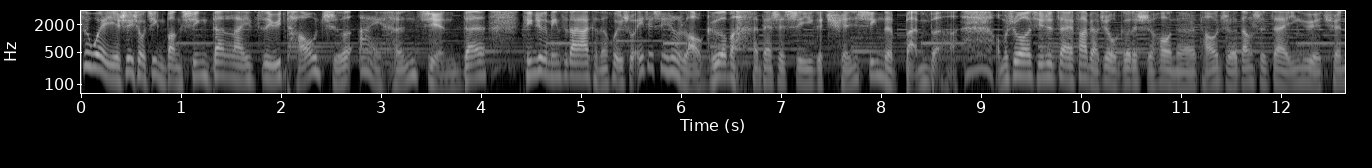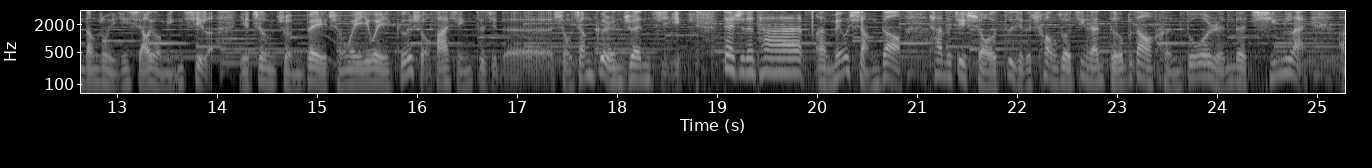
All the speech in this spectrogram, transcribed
四位也是一首劲爆新单，来自于陶喆，《爱很简单》。听这个名字，大家可能会说，哎，这是一首老歌嘛？但是是一个全新的版本啊。我们说，其实，在发表这首歌的时候呢，陶喆当时在音乐圈当中已经小有名气了，也正准备成为一位歌手，发行自己的首张个人专辑。但是呢，他呃没有想到，他的这首自己的创作竟然得不到很多人的青睐啊。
